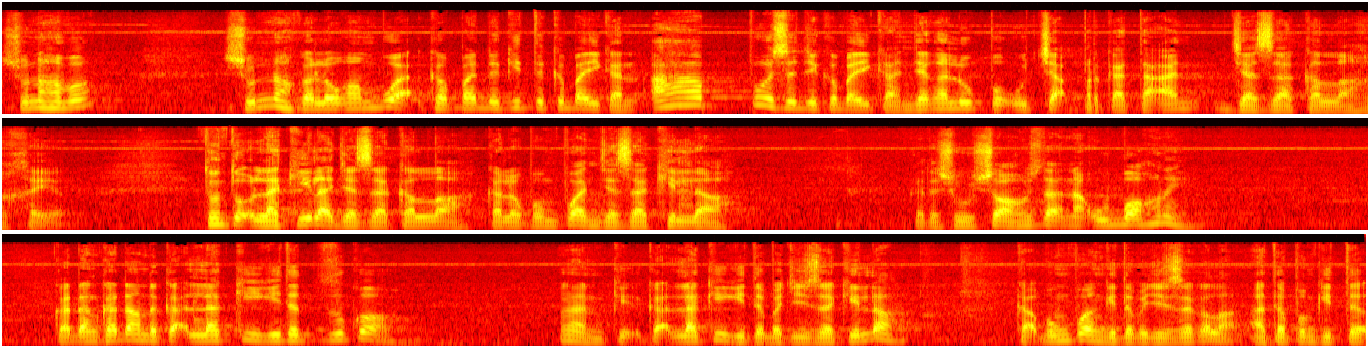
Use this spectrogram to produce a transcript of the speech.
Sunnah apa? Sunnah kalau orang buat kepada kita kebaikan, apa saja kebaikan, jangan lupa ucap perkataan jazakallah khair. Itu untuk lelaki lah jazakallah. Kalau perempuan jazakillah. Kata susah ustaz nak ubah ni. Kadang-kadang dekat lelaki kita tertukar. Kan? Dekat lelaki kita baca jazakillah. Kat perempuan kita baca jazakallah. Ataupun kita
